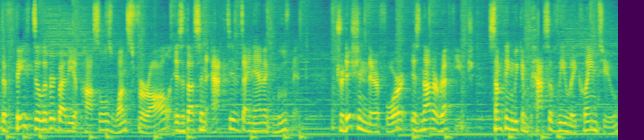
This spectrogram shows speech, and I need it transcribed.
the faith delivered by the apostles once for all is thus an active, dynamic movement. Tradition, therefore, is not a refuge, something we can passively lay claim to,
